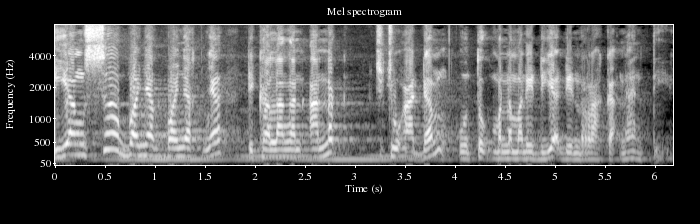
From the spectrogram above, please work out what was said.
yang sebanyak-banyaknya di kalangan anak cucu Adam untuk menemani dia di neraka nanti.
